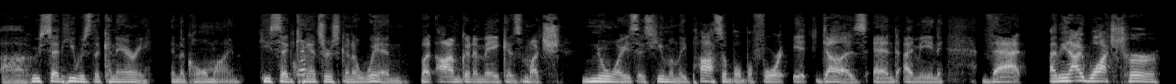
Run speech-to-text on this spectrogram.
uh, who said he was the canary in the coal mine. He said cancer is going to win, but I'm going to make as much noise as humanly possible before it does. And I mean, that, I mean, I watched her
